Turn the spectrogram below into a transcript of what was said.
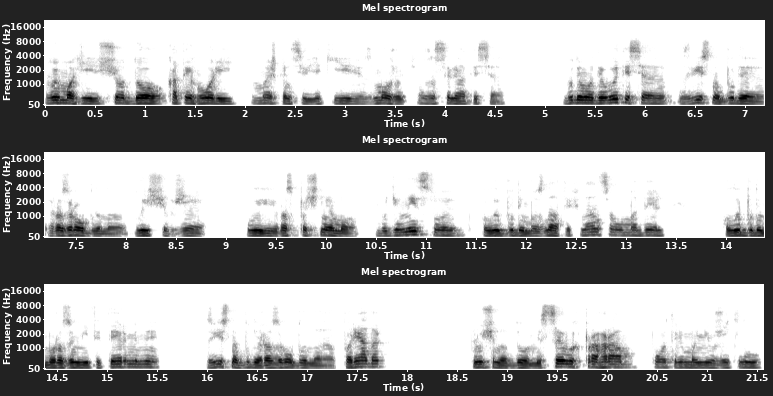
вимоги щодо категорій мешканців, які зможуть заселятися. Будемо дивитися. Звісно, буде розроблено ближче вже, коли розпочнемо будівництво, коли будемо знати фінансову модель, коли будемо розуміти терміни. Звісно, буде розроблено порядок, включено до місцевих програм по отриманню житлу.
